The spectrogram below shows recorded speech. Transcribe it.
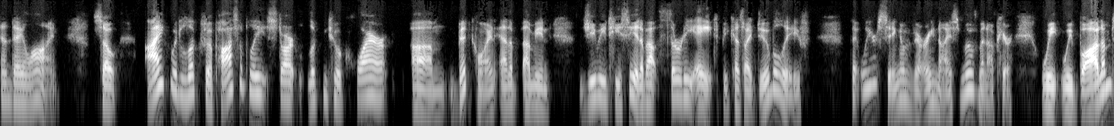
10-day line. So I would look to possibly start looking to acquire um, Bitcoin and I mean GBTC at about 38 because I do believe that we are seeing a very nice movement up here. We we bottomed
